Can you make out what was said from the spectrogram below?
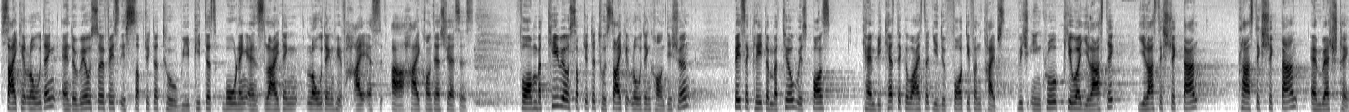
cyclic loading and the wheel surface is subjected to repeated rolling and sliding loading with high, uh, high contact stresses. For material subjected to cyclic loading condition, basically the material response can be categorized into four different types, which include pure elastic, elastic shakedown, plastic shakedown, and ratcheting.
